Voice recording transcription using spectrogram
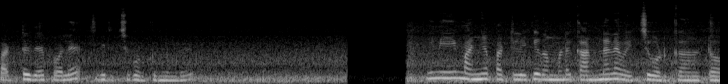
പട്ട് ഇതേപോലെ വിരിച്ചു കൊടുക്കുന്നുണ്ട്. ഇനി ഈ മഞ്ഞപ്പട്ടിലേക്ക് നമ്മുടെ കണ്ണനെ വെച്ച് കൊടുക്കുകയാണ് കേട്ടോ.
